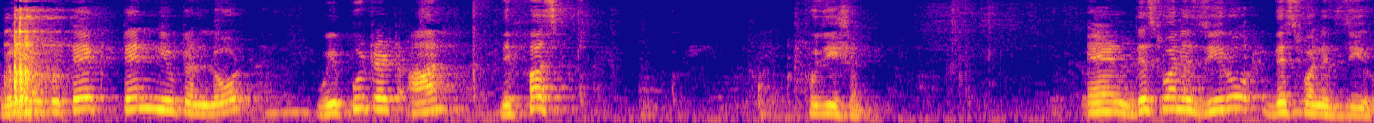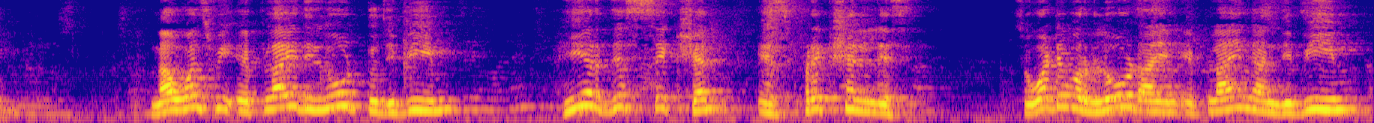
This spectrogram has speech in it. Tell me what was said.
we have to take 10 newton load we put it on the first position. And this one is 0 this one is 0 now once we apply the load to the beam here this section is frictionless. So whatever load I am applying on the beam,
